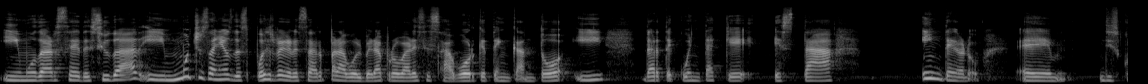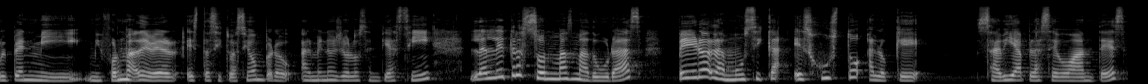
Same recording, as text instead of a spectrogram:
y mudarse de ciudad y muchos años después regresar para volver a probar ese sabor que te encantó y darte cuenta que está íntegro. Em, disculpen mi, mi, forma de ver esta situación, pero al menos yo lo sentí así. Las letras son más maduras, pero la música es justo a lo que sabía placebo antes.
